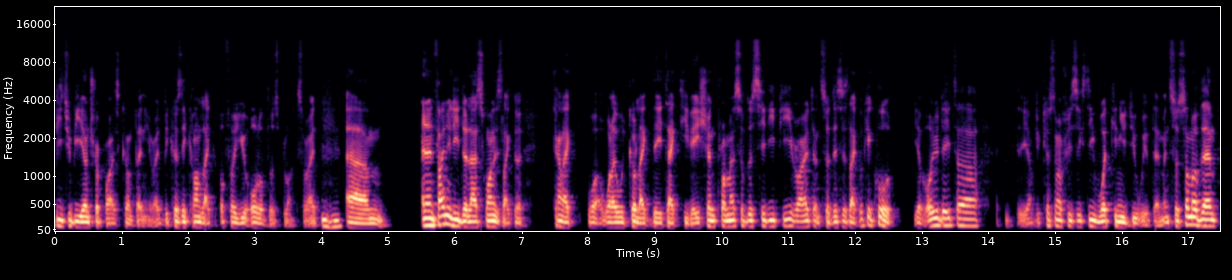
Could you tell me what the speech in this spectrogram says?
B2B enterprise company, right? Because they can't like offer you all of those blocks, right? Mm-hmm. Um, and then finally, the last one is like the kind of like what, what I would call like data activation promise of the CDP, right? And so this is like, okay, cool. You have all your data, you have your customer 360. What can you do with them? And so some of them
